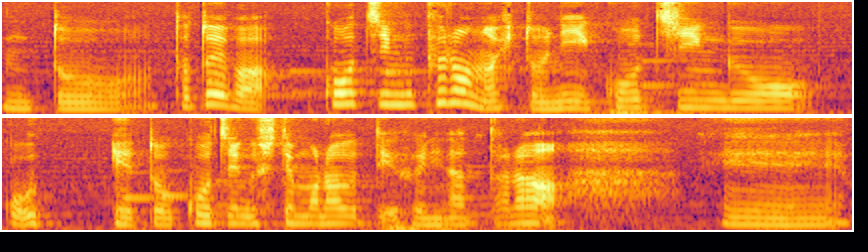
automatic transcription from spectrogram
うんと例えばコーチングプロの人にコーチングをこう、えーと、コーチングしてもらうっていう風になったら、えー、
